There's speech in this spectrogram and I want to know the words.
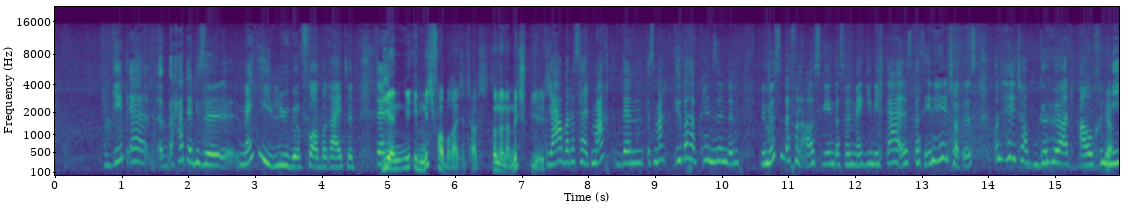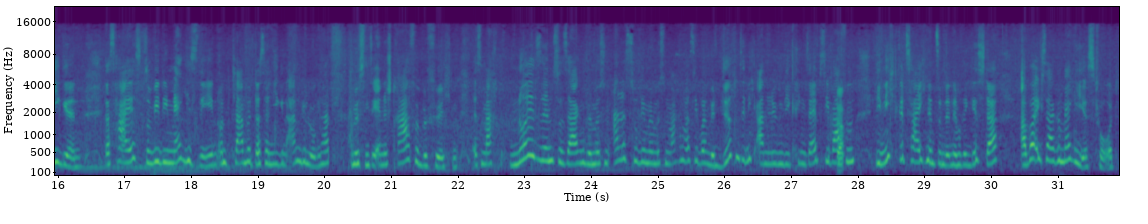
Geht er, äh, hat er diese Maggie-Lüge vorbereitet? Denn die er eben nicht vorbereitet hat, sondern da mitspielt. Ja, aber das halt macht, denn es macht überhaupt keinen Sinn, denn wir müssen davon ausgehen, dass wenn Maggie nicht da ist, dass in Hilltop ist. Und Hilltop gehört auch Ja. Negan. Das heißt, so wie die Maggie sehen und klar wird, dass er Negan angelogen hat, müssen sie eine Strafe befürchten. Es macht null Sinn zu sagen, wir müssen alles zugeben, wir müssen machen, was sie wollen. Wir dürfen sie nicht anlügen, die kriegen selbst die Waffen, die nicht gezeichnet sind in dem Register. Aber ich sage, Maggie ist tot.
